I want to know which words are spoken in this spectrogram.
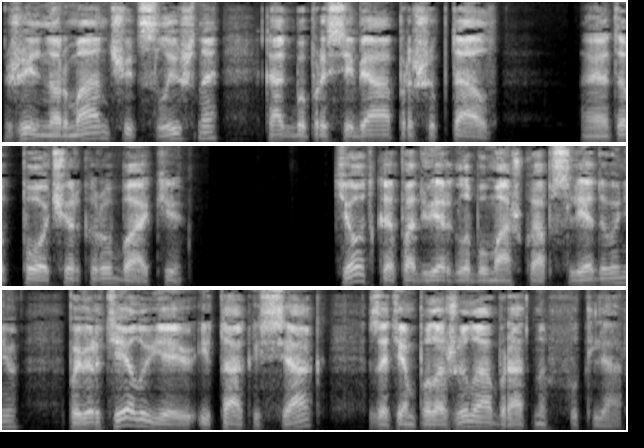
Жиль Норман чуть слышно, как бы про себя прошептал «Это почерк Рубаки». Тетка подвергла бумажку обследованию, повертела ею и так и сяк, затем положила обратно в футляр.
